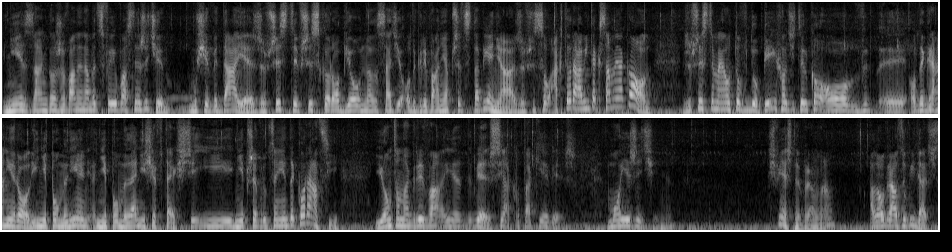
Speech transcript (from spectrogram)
nie jest zaangażowany nawet w swoje własne życie. Mu się wydaje, że wszyscy wszystko robią na zasadzie odgrywania przedstawienia, że wszyscy są aktorami tak samo jak on, że wszyscy mają to w dupie i chodzi tylko o e, odegranie roli, niepomylenie, niepomylenie się w tekście i nieprzewrócenie dekoracji. I on to nagrywa, wiesz, jako takie, wiesz, moje życie, nie? Śmieszne, prawda? Ale od razu widać,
